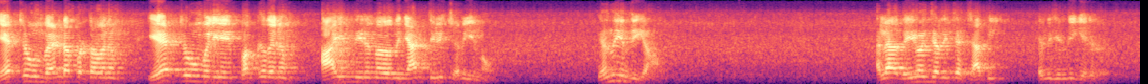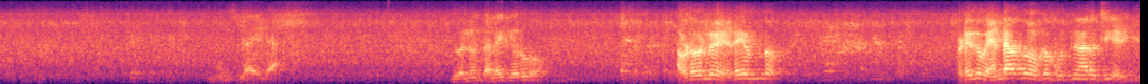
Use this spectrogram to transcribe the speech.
ഏറ്റവും വേണ്ടപ്പെട്ടവനും ഏറ്റവും വലിയ ഭക്തനും ആയിത്തീരുന്നതെന്ന് ഞാൻ തിരിച്ചറിയുന്നു. എന്ന് ചിന്തിക്കണം. അല്ല ദൈവം ചതിച്ച ചതി എന്ന് ചിന്തിക്കരുത്. മനസ്സിലായില്ല. ഇത് വല്ലതും തലേ കയറുവോ? അവിടെ വല്ലതും ഇടയുണ്ടോ? ഇവിടെയൊക്കെ വേണ്ടാത്തതൊക്കെ കുത്തി നിറച്ച് കഴിഞ്ഞു.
